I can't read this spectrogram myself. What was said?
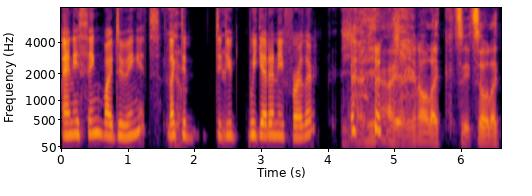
anything by doing it? Like, Yeah. did did you we get any further? Yeah, yeah. You know, like so, so like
